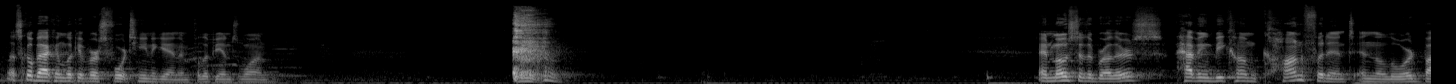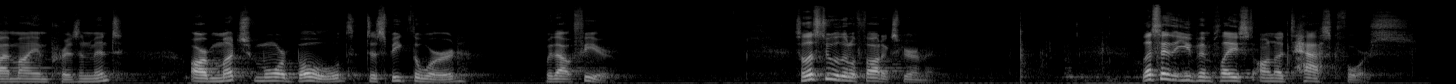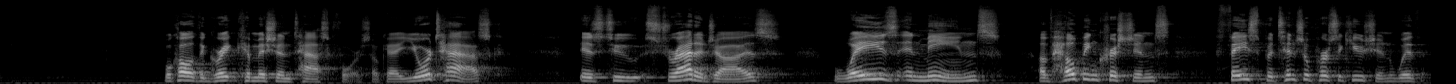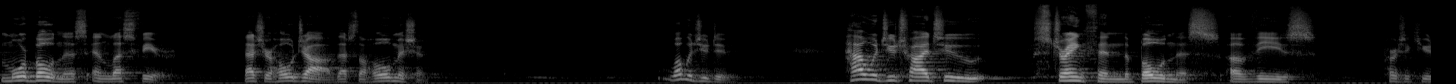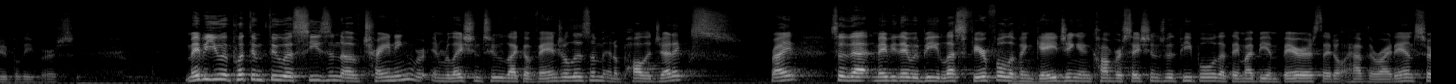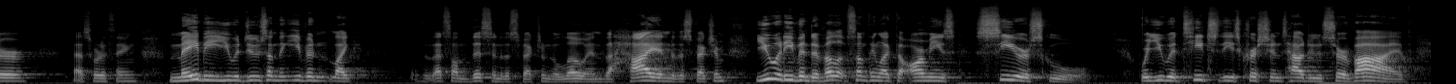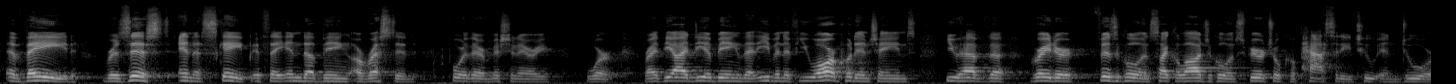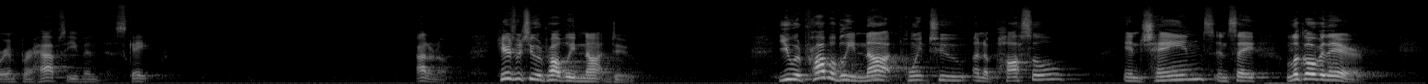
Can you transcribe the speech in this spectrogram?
Let's go back and look at verse 14 again in Philippians 1. And most of the brothers, having become confident in the Lord by my imprisonment, are much more bold to speak the word without fear. So let's do a little thought experiment. Let's say that you've been placed on a task force. We'll call it the Great Commission Task Force, okay? Your task is to strategize ways and means of helping Christians face potential persecution with more boldness and less fear. That's your whole job, that's the whole mission. What would you do? How would you try to strengthen the boldness of these persecuted believers? Maybe you would put them through a season of training in relation to like evangelism and apologetics, right? So that maybe they would be less fearful of engaging in conversations with people, that they might be embarrassed they don't have the right answer, that sort of thing. Maybe you would do something even like that's on this end of the spectrum, the low end, the high end of the spectrum. You would even develop something like the Army's SERE School, where you would teach these Christians how to survive, evade, resist, and escape if they end up being arrested for their missionary work, right? The idea being that even if you are put in chains, you have the greater physical and psychological and spiritual capacity to endure and perhaps even escape. I don't know. Here's what you would probably not do you would probably not point to an apostle in chains and say, Look over there.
